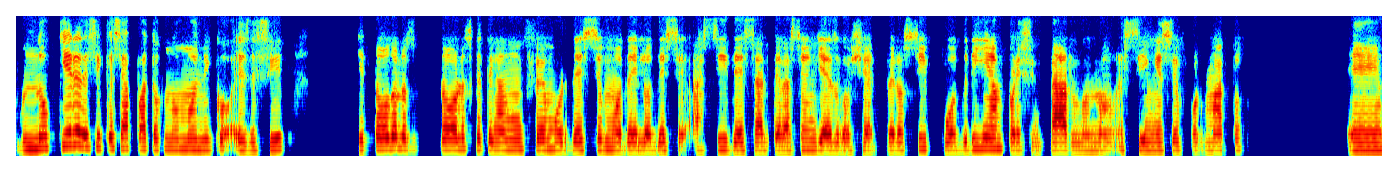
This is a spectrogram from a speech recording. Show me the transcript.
no quiere decir que sea patognomónico, es decir, que todos los, todos los que tengan un fémur de ese modelo, de ese, así, de esa alteración, ya es Gaucher, pero sí podrían presentarlo, ¿no? Así en ese formato, eh,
